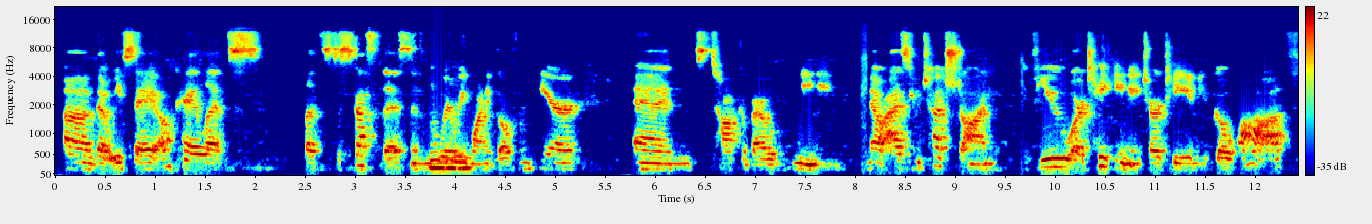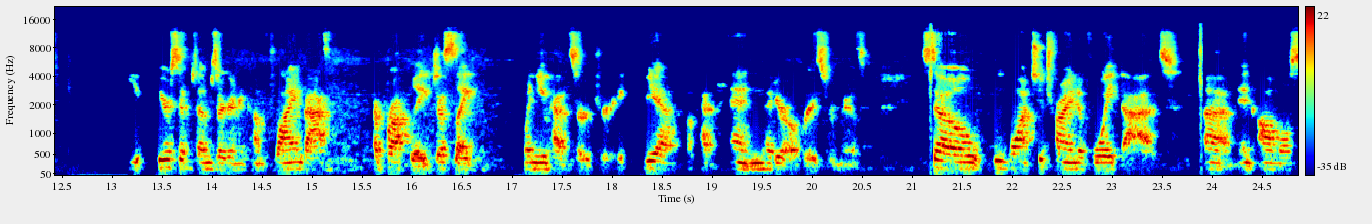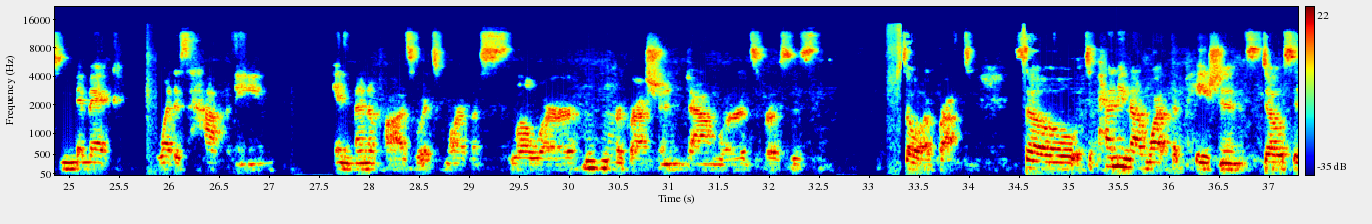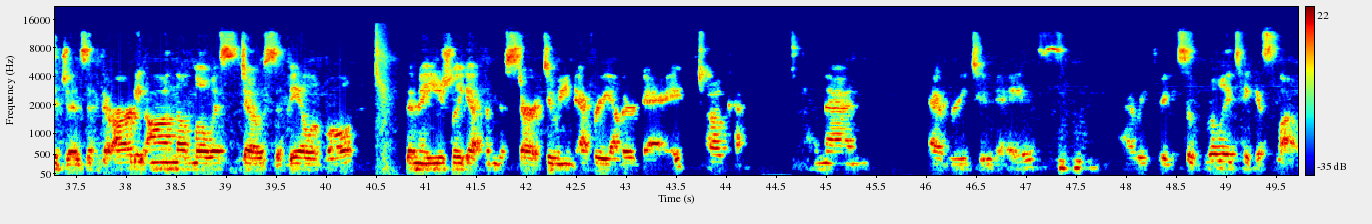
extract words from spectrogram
um, that we say, okay, let's let's discuss this and where we want to go from here and talk about weaning. Now, as you touched on, if you are taking HRT and you go off, you, your symptoms are going to come flying back abruptly, just like when you had surgery Yeah. okay, and you had your ovaries removed. So we want to try and avoid that um, and almost mimic what is happening in menopause, where it's more of a slower progression downwards versus so abrupt. So depending on what the patient's dosage is, if they're already on the lowest dose available, then they usually get them to start doing every other day. Okay. And then every two days, Mhm. every three. So really take it slow.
